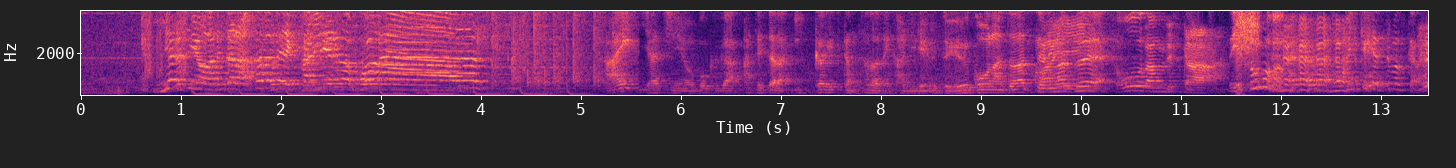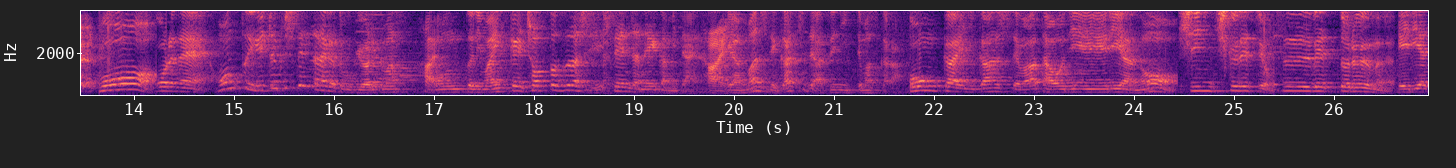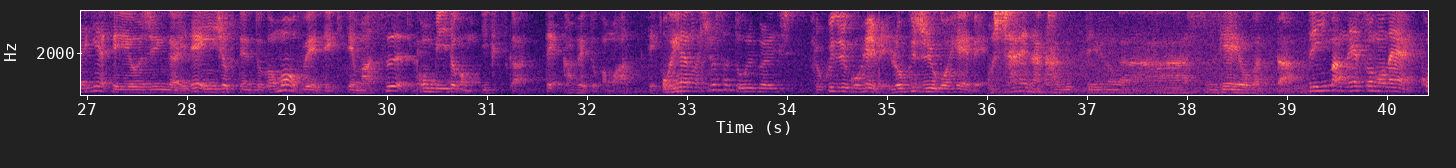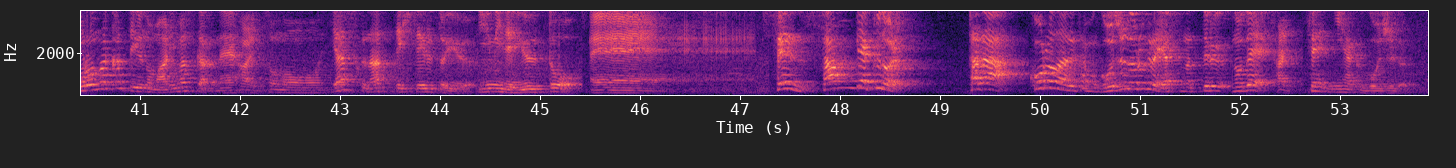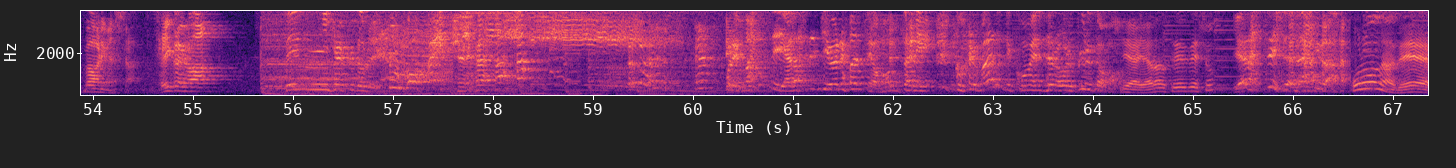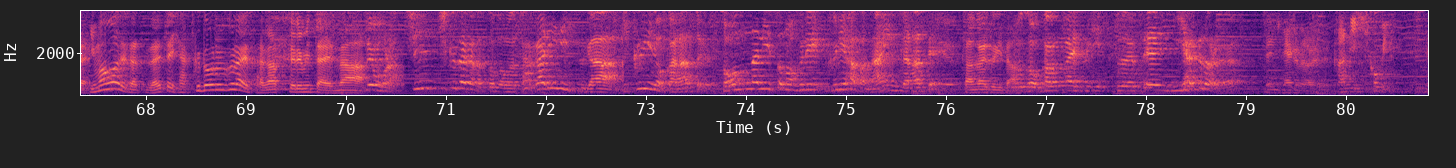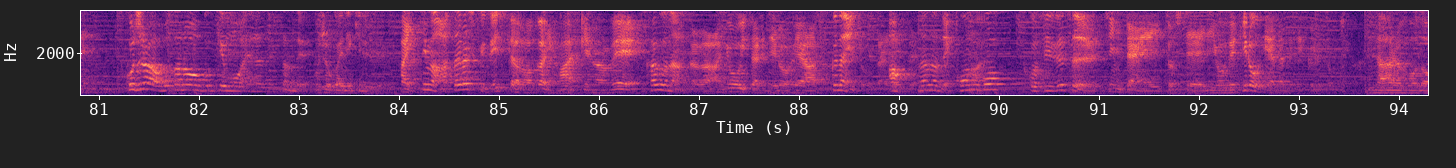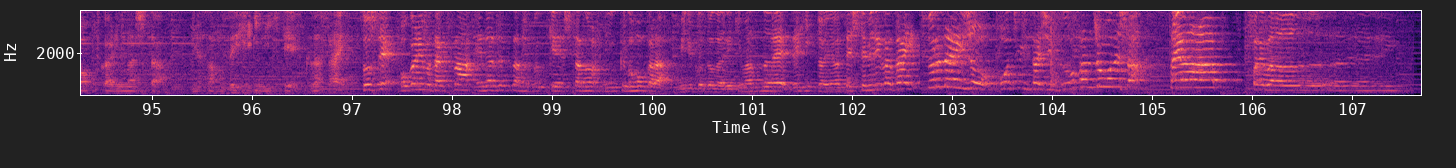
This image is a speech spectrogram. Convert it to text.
家賃を当てたらただで借りれるのコーナーはい。家賃を僕が当てたら1ヶ月間タダで借りれるというコーナーとなっております、はい。そうなんですか。えそうなんですよ。毎回やってますから。もうこれね本当に癒着してんじゃないかと僕言われてます、はい。本当に毎回ちょっとずらししてんじゃねえかみたいな、はい。やマジでガチで当てに行ってますから。今回に関してはタオディエンエリアの新築ですよ。2ベッドルーム。エリア的には西洋人街で飲食店とかも増えてきてます。コンビニとかもいくつかあってカフェとかもあって。お部屋の広さどれくらいでしたっけ？65平米65平米。おしゃれな家具っていうのがなすげえ良かった。で今ねそのねコロナ禍っていうのもありますからね、はい。その安くなってきてるという意味で言うとえー、1300ドル。ただコロナで多分50ドルぐらい安くなってるので、はい。1250ドル。わかりました。正解は1200ドルです これマジでやらせって言われますよ本当に。これマジでコメントで俺来ると思いうややらせでしょ？やらせじゃないわ。コロナで今までだって大体100ドルぐらい下がってるみたいな。でもほら新築だからその下がり率が低いのかなという。そんなにその振り振り幅ないんかなという。考えすぎた。そう考えすぎ。1200ドル？1200ドル。管理費込みですねこちらは他の物件もエナジさんでご紹介できるという。はい。今新しくできたばかりの物件なので、家具なんかが用意されているお部屋は少ない状態です。なので今後少しずつ賃貸として利用できるお部屋が出てくると思います。なるほど。分かりました。皆さんもぜひ見に来てください。そして他にもたくさんエナゼさんの物件下のリンクの方から見ることができますのでぜひ問い合わせしてみてください。それでは以上ホーチミン最新不動産情報でした。さようなら。バイバーイ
